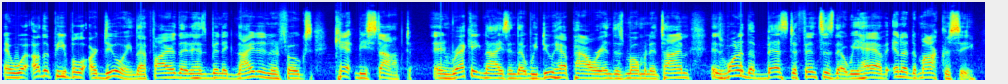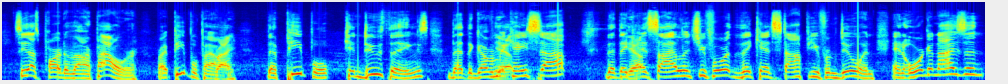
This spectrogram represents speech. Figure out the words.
and what other people are doing. That fire that has been ignited in folks can't be stopped. And recognizing that we do have power in this moment in time is one of the best defenses that we have in a democracy. See, that's part of our power, right? People power. Right. That people can do things that the government Yep. can't stop, that they Yep. can't silence you for, that they can't stop you from doing. And organizing,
